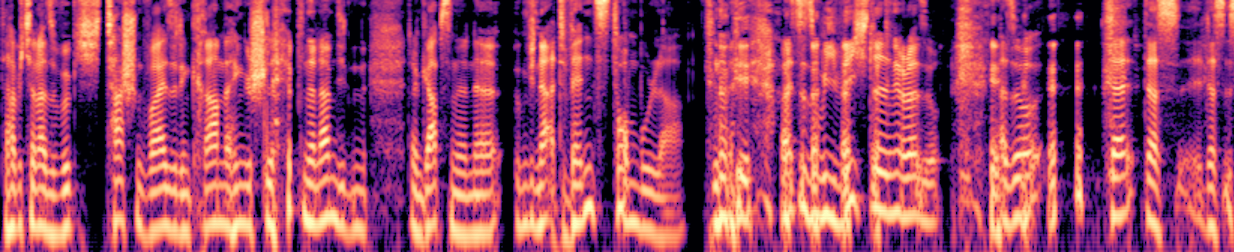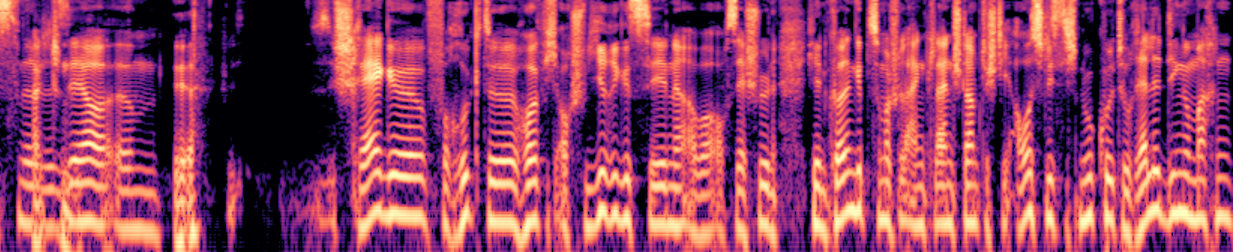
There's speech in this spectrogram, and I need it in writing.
Da habe ich dann also wirklich taschenweise den Kram dahin geschleppt. Und dann haben die, dann gab's eine, eine irgendwie eine Adventstombola. Okay. Weißt du, so wie Wichteln oder so. Also da, das, das ist eine sehr ähm, ja schräge, verrückte, häufig auch schwierige Szene, aber auch sehr schöne. Hier in Köln gibt es zum Beispiel einen kleinen Stammtisch, die ausschließlich nur kulturelle Dinge machen.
